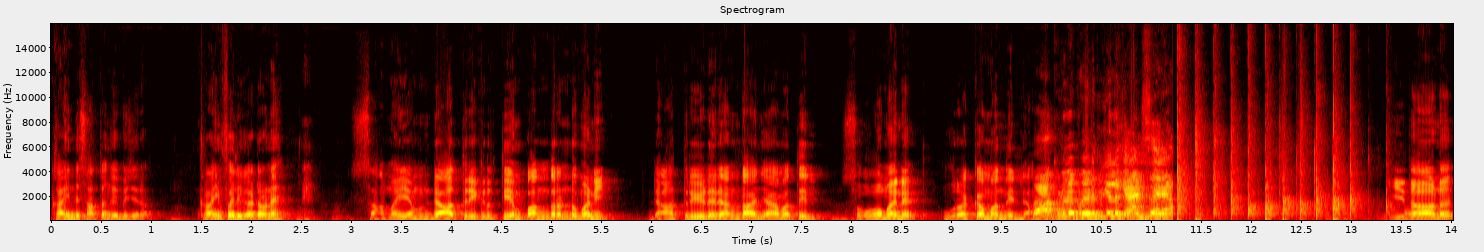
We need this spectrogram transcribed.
കൈന്റെ സത്തം കേൾപ്പിച്ചു തരാം. ക്രൈം ഫയൽ കേട്ടോണേ? സമയം രാത്രി കൃത്യം പന്ത്രണ്ട് മണി. രാത്രിയുടെ രണ്ടാം ഞാമത്തിൽ സോമന് ഉറക്കം വന്നില്ല. ഇതാണ്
